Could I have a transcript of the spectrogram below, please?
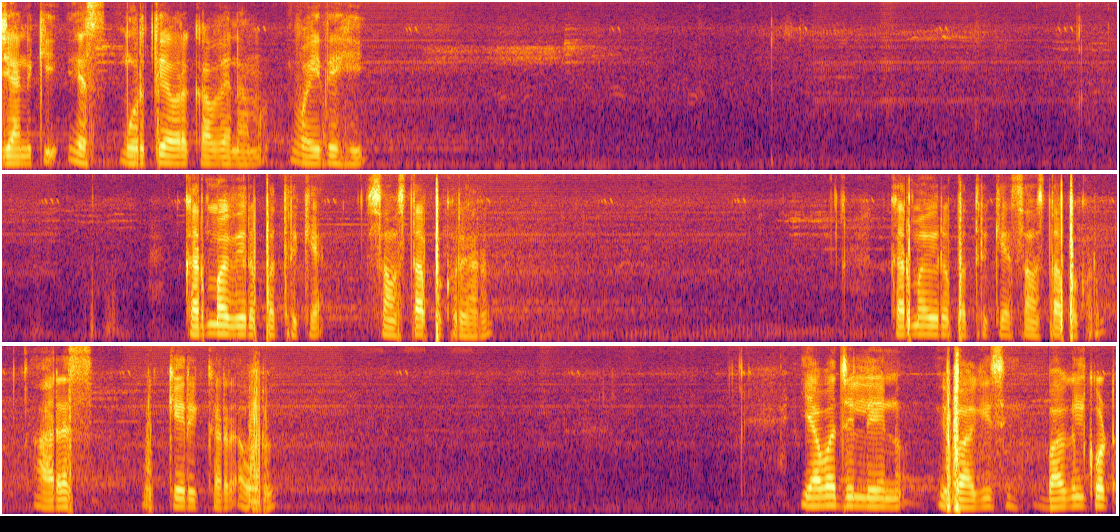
ಜಾನಕಿ ಎಸ್ ಮೂರ್ತಿ ಅವರ ಕಾವ್ಯನಾಮ, ವೈದೇಹಿ. ಕರ್ಮವೀರ ಪತ್ರಿಕೆ ಸಂಸ್ಥಾಪಕರು ಯಾರು? ಕರ್ಮವೀರ ಪತ್ರಿಕೆಯ ಸಂಸ್ಥಾಪಕರು ಆರ್ ಎಸ್ ಹುಕ್ಕೇರಿಕರ್ ಅವರು. ಯಾವ ಜಿಲ್ಲೆಯನ್ನು ವಿಭಾಗಿಸಿ ಬಾಗಲಕೋಟ್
